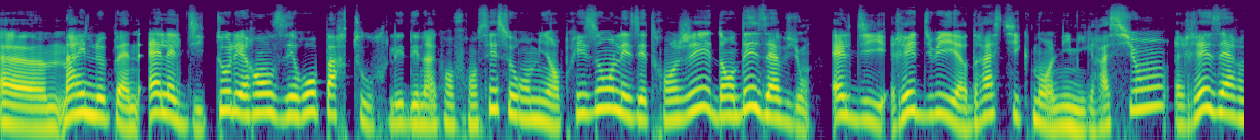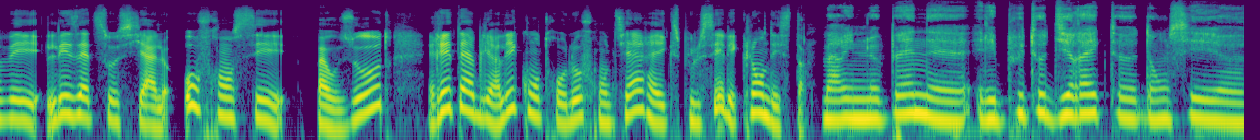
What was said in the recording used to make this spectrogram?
Euh, Marine Le Pen, elle, elle dit tolérance zéro partout. Les délinquants français seront mis en prison, les étrangers dans des avions. Elle dit réduire drastiquement l'immigration, réserver les aides sociales aux Français pas aux autres, rétablir les contrôles aux frontières et expulser les clandestins. Marine Le Pen, euh, elle est plutôt directe dans ses euh,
